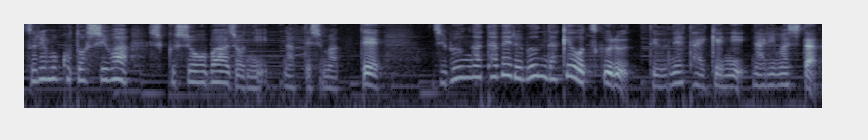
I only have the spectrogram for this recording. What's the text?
それも今年は縮小バージョンになってしまって自分が食べる分だけを作るっていうね体験になりました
